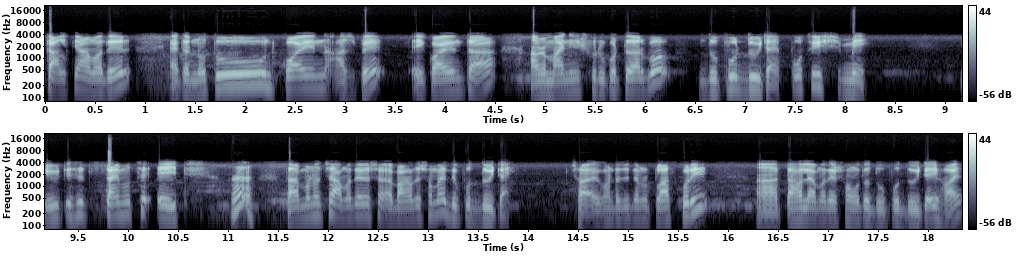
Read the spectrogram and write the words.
কালকে আমাদের একটা নতুন কয়েন আসবে। এই কয়েনটা আমরা মাইনিং শুরু করতে পারব দুপুর দুইটায় পঁচিশ মে। ইউটিসি টাইম হচ্ছে এইট হ্যাঁ? তার মানে হচ্ছে আমাদের বাংলাদেশ সময় দুপুর দুইটায়। ছয় ঘণ্টা যদি আমরা ক্লাস করি তাহলে আমাদের সম্ভবত দুপুর দুইটাই হয়।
